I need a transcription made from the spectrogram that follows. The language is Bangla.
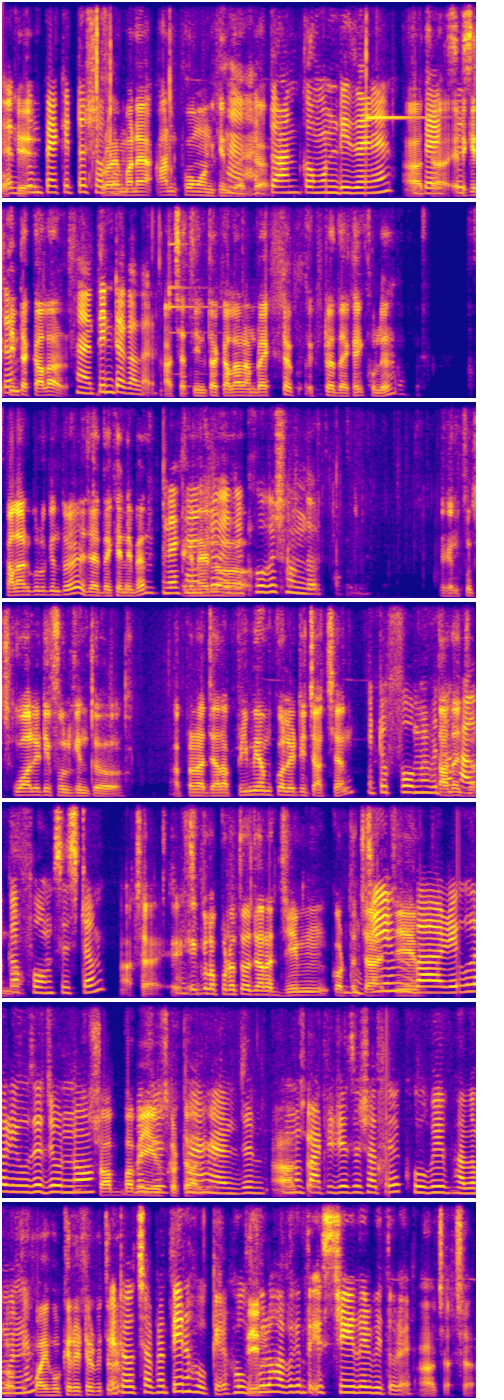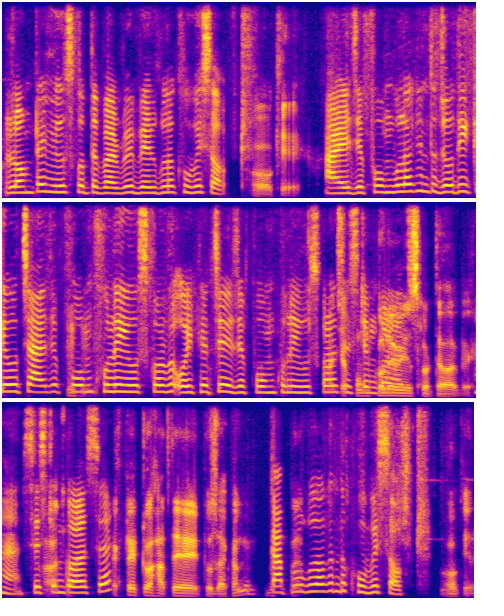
একদম প্যাকেটটা সহ মানে আনকমন কিন্তু হ্যাঁ একটা। আনকমন ডিজাইনের আচ্ছা এটা কি তিনটা কালার হ্যাঁ তিনটা কালার আচ্ছা তিনটা কালার আমরা একটা একটা দেখাই খুলে। কালারগুলো কিন্তু এই যে দেখে নেবেন। দেখেন এখানে এই যে খুবই সুন্দর। দেখেন খুব কোয়ালিটি ফুল কিন্তু। আপনারা যারা প্রিমিয়াম কোয়ালিটি চাচ্ছেন একটু ফোমের ভিতরে হালকা ফোম সিস্টেম আচ্ছা আচ্ছা। এগুলো পরে তো যারা জিম করতে চায় জিম বা রেগুলার ইউজের জন্য সবভাবে ইউজ করতে হ্যাঁ পারবে। হ্যাঁ যে কোনো আচ্ছা। পার্টি ড্রেসের সাথে খুবই ভালো মানে কয় হুকের এটার ভিতরে? এটা হচ্ছে আপনার তিন হুকের হুকগুলো হবে কিন্তু স্টিলের ভিতরে। আচ্ছা আচ্ছা। লং টাইম ইউজ করতে পারবে বেলগুলো খুবই সফট ওকে আর এই যে ফোমগুলো কিন্তু যদি কেউ চায় যে ফোম খুলে ইউজ করবে ওই ক্ষেত্রে এই যে ফোম খুলে ইউজ করার আচ্ছা সিস্টেম খুলে করা ইউজ করতে পারবে। হ্যাঁ সিস্টেম আচ্ছা। করা আছে। একটা একটু হাতে একটু দেখান। কাপড়গুলো কিন্তু খুবই সফট ওকে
